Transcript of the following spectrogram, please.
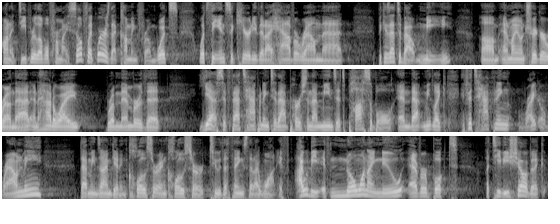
on a deeper level for myself. Like, where is that coming from? What's what's the insecurity that I have around that? Because that's about me um, and my own trigger around that. And how do I remember that? Yes, if that's happening to that person, that means it's possible. And that mean like if it's happening right around me, that means I'm getting closer and closer to the things that I want. If I would be, if no one I knew ever booked a TV show, I'd be like,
